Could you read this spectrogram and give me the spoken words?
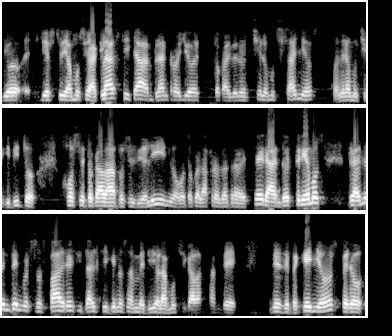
yo yo estudié música clásica, en plan rollo, tocaba el violonchelo muchos años, cuando era muy chiquitito, José tocaba pues el violín, luego tocó la flauta travesera, entonces teníamos, realmente nuestros padres y tal sí que nos han metido la música bastante desde pequeños, pero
